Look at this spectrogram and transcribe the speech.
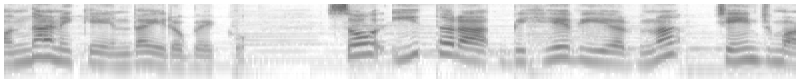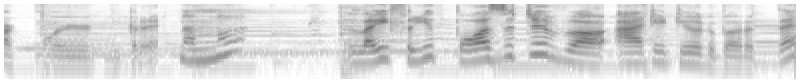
ಹೊಂದಾಣಿಕೆಯಿಂದ ಇರಬೇಕು. ಸೊ ಈ ಥರ ಬಿಹೇವಿಯರ್ನ ಚೇಂಜ್ ಮಾಡಿಕೊಂಡ್ರೆ ನಮ್ಮ ಲೈಫಲ್ಲಿ ಪಾಸಿಟಿವ್ ಆ್ಯಟಿಟ್ಯೂಡ್ ಬರುತ್ತೆ.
